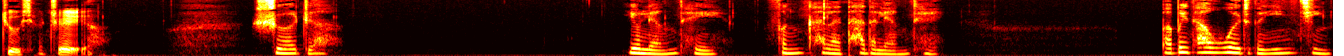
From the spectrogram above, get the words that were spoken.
就像这样。”说着，用两腿分开了他的两腿，把被他握着的阴茎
